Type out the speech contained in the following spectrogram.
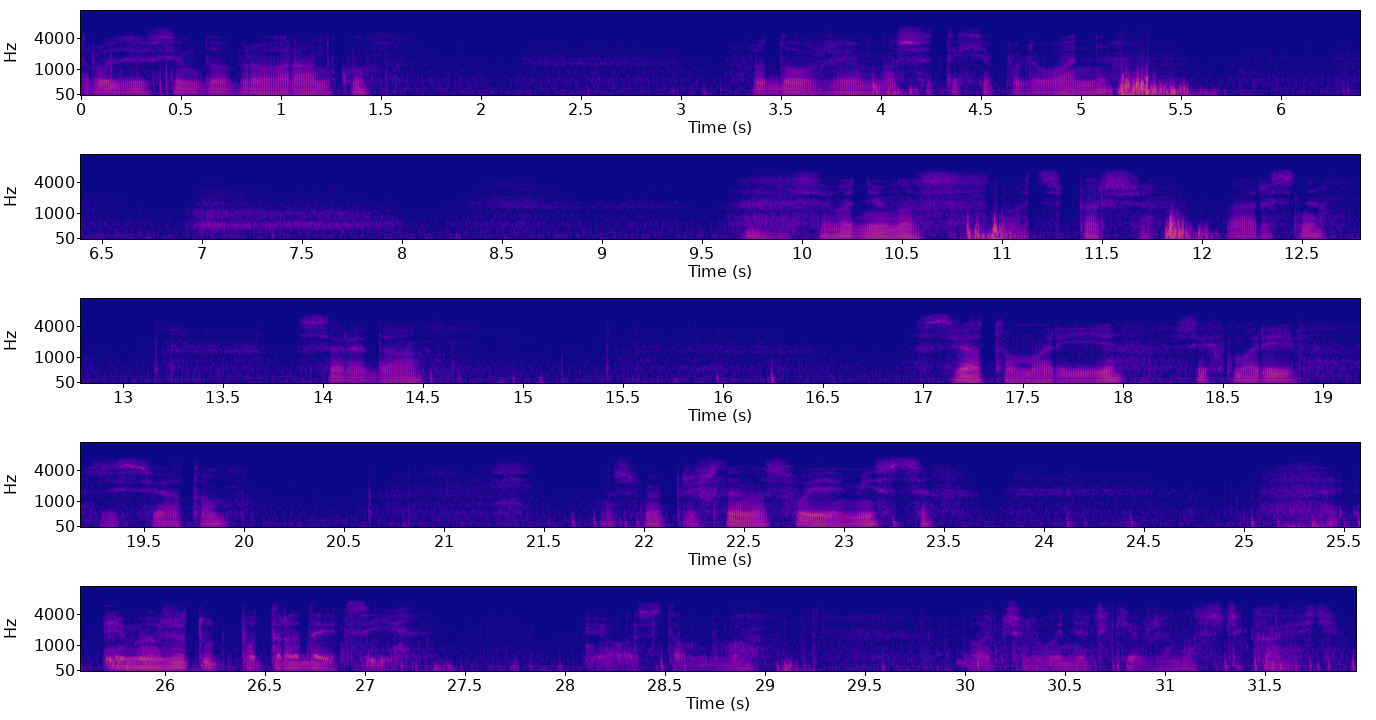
Друзі, всім доброго ранку. Продовжуємо наше тихе полювання. Сьогодні у нас 21 вересня, середа. Свято Марії. Всіх Марій зі святом. Ось ми прийшли на своє місце. І ми вже тут по традиції. І ось там два. Два червонячки вже нас чекають.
